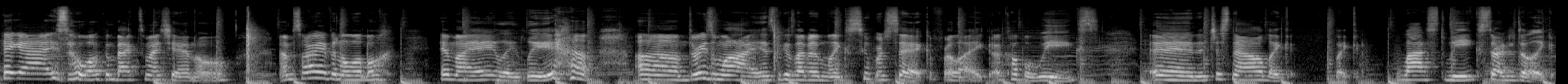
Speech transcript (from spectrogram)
Hey guys, welcome back to my channel. I'm sorry I've been a little MIA lately. um, the reason why is because I've been like super sick for like a couple weeks. And it just now like like last week started to like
